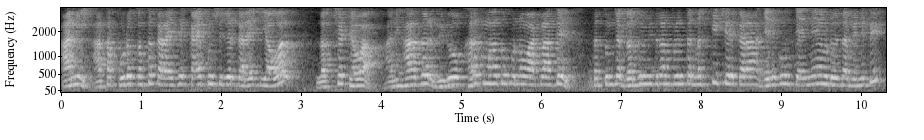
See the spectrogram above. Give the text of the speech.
आणि आता पुढे कसं करायचे काय प्रोसिजर करायची यावर लक्ष ठेवा. आणि हा जर व्हिडिओ खरंच महत्त्वपूर्ण वाटला असेल तर तुमच्या गरजू मित्रांपर्यंत नक्की शेअर करा जेणेकरून त्यांनी या व्हिडिओचा बेनिफिट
